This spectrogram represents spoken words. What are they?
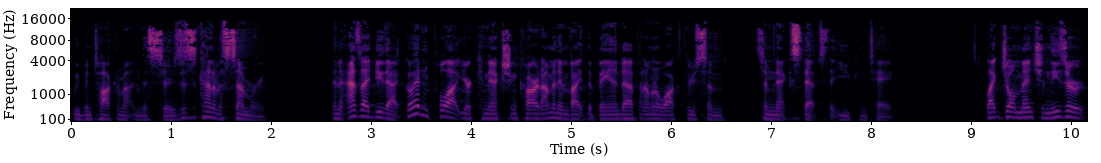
we've been talking about in this series. This is kind of a summary. And as I do that, go ahead and pull out your connection card. I'm going to invite the band up and I'm going to walk through some, some next steps that you can take. Like Joel mentioned, these are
